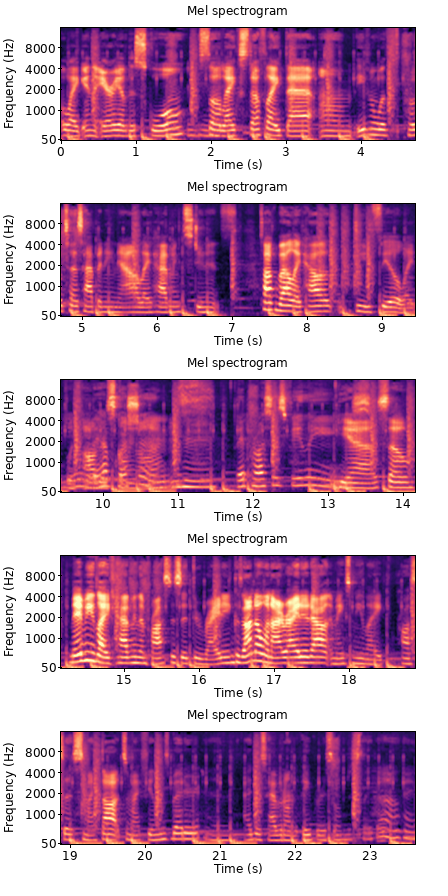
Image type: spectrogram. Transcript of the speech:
like in the area of the school. So like stuff like that. Um, even with protests happening now, like having students talk about like how do you feel like with Yeah, all they have this going on. questions. Mhm. they process feelings Yeah, so maybe like having them process it through writing because I know when I write it out, it makes me like process my thoughts and my feelings better, and I just have it on the paper, so I'm just like, oh, okay.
